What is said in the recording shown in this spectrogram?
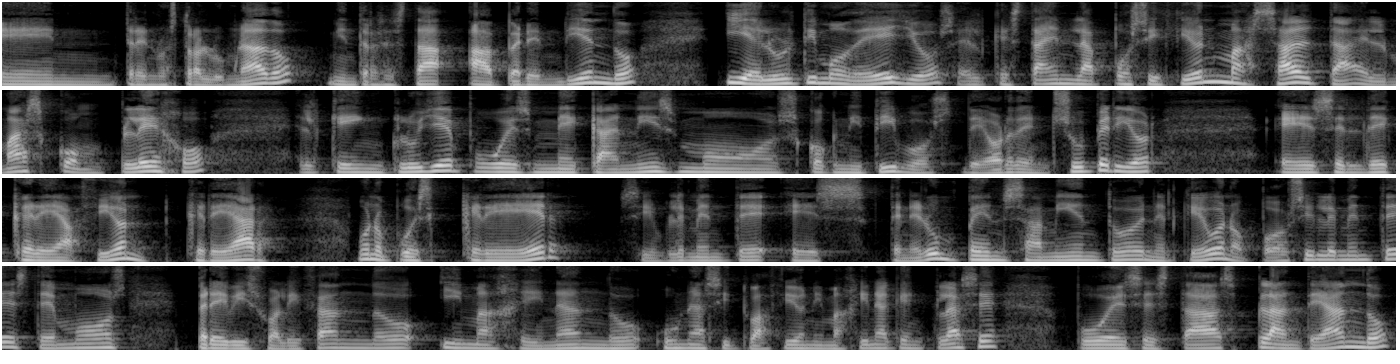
entre nuestro alumnado mientras está aprendiendo y el último de ellos, el que está en la posición más alta, el más complejo, el que incluye pues mecanismos cognitivos de orden superior, es el de creación, crear. Bueno, pues creer Simplemente es tener un pensamiento en el que, bueno, posiblemente estemos previsualizando, imaginando una situación. Imagina que en clase, pues estás planteando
